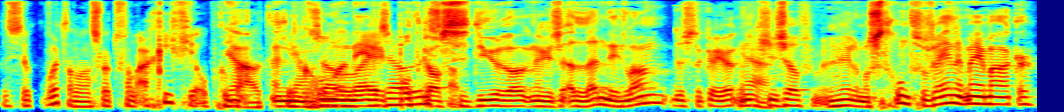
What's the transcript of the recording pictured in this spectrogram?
Dus er wordt dan een soort van archiefje opgebouwd. Ja, en die dan Ron en zo, Erik zo podcasts duren ook nog eens ellendig lang. Dus daar kun je ook Ja. niet jezelf helemaal strontvervelend mee maken.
